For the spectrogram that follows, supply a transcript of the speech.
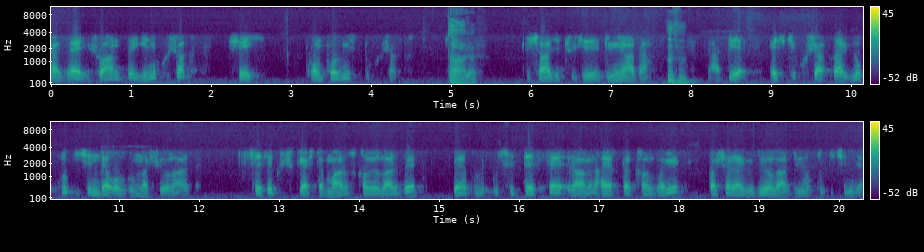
Yani ve şu anda yeni kuşak şey konformist bir kuşak. Doğru. Sadece Türkiye'de dünyada. Yani bir eski kuşaklar yokluk içinde olgunlaşıyorlardı. Strese küçük yaşta maruz kalıyorlardı ve bu, bu strese rağmen ayakta kalmayı başarabiliyorlardı yokluk içinde.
